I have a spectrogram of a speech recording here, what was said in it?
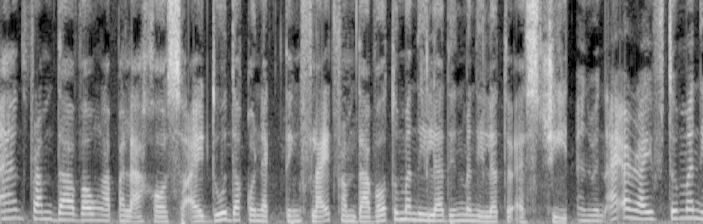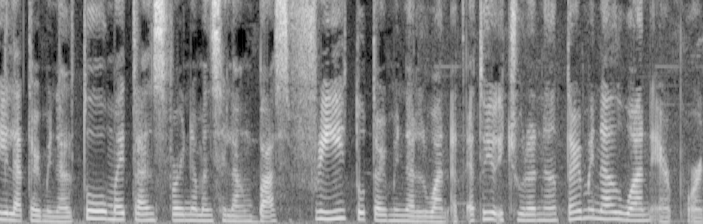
And from Davao nga pala ako, so I do the connecting flight from Davao to Manila, then Manila to SG. And when I arrived to Manila Terminal 2, may transfer naman silang bus free to Terminal 1. At ito yung itsura ng Terminal 1 Airport.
